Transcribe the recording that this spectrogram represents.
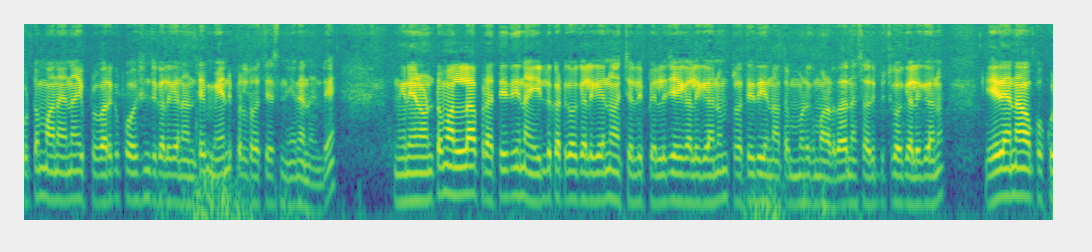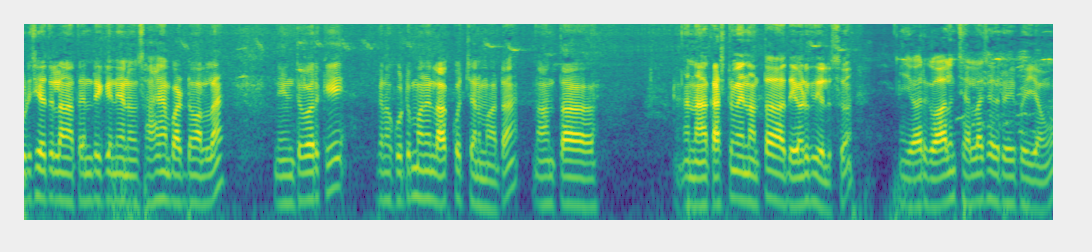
కుటుంబానైనా ఇప్పటి వరకు పోషించగలిగానంటే మెయిన్ పిల్లలు వచ్చేసి నేనేనండి. నేను ఉండటం వల్ల ప్రతిదీ నా ఇల్లు కట్టుకోగలిగాను నా చెల్లి పెళ్ళి చేయగలిగాను ప్రతిదీ నా తమ్ముడికి మన దాన్ని చదివించుకోగలిగాను ఏదైనా ఒక కుడి చేతుల్లో నా తండ్రికి నేను సహాయం పడడం వల్ల నేను ఇంతవరకు నా కుటుంబాన్ని లాక్కొచ్చానమాట. నా అంత నా కష్టమైనంత దేవుడికి తెలుసు. ఎవరికి వాళ్ళని చల్లా చెదిరైపోయాము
